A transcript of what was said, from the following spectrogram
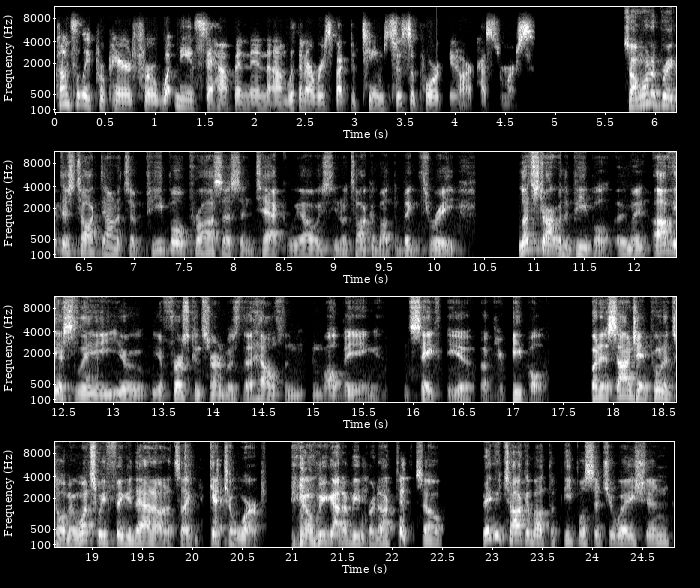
constantly prepared for what needs to happen in um, within our respective teams to support you know our customers. So I want to break this talk down into people, process, and tech. We always you know talk about the big three. Let's start with the people. I mean, obviously, your your first concern was the health and, and well-being and safety of, of, your people. But as Sanjay Poonen told me, once we figured that out, it's like get to work. You know, we got to be productive. so maybe talk about the people situation.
